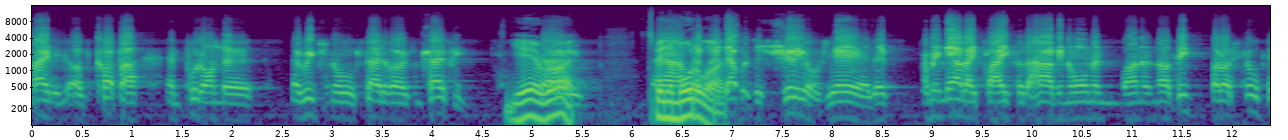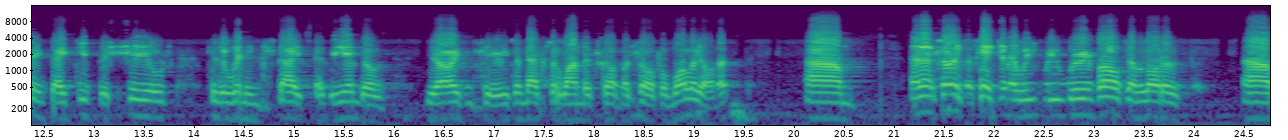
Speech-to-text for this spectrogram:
made of copper and put on the original State of Origin trophy. Yeah, so, right. It's been um, immortalised. That was a shield. Yeah, I mean, now they play for the Harvey Norman one, and I think, but I still think they give the shield to the winning state at the end of the Origin series, and that's the one that's got myself and Wally on it. Um, and so, as I said, you know, we, we were involved in a lot of uh,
